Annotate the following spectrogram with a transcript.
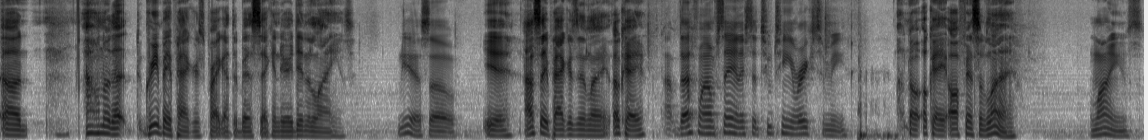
Uh, I don't know that Green Bay Packers probably got the best secondary. Then the Lions. Yeah, so Yeah, I'll say Packers and Lions. Okay. uh, that's why I'm saying it's a two team race to me. I don't know. Okay, offensive line. Lions.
